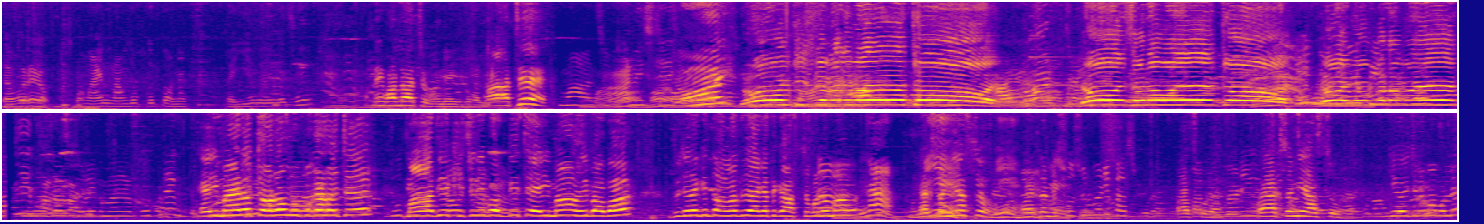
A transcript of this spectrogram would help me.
তারপরে মায়ের নাম জপ করতে অনেকটা ইয়ে হয়ে গেছে। অনেক ভালো আছো? মা আছে? মা নিশ্চয়ই জয়। জয় কৃষ্ণকালী মায়ের জয়। জয় সোনা মায়ের জয়। জয় মঙ্গলা মায়ের এই হয়েছে মা দিয়ে খিচুড়ি ভোগ দিয়েছে এই মা ওই বাবা দুজনে কিন্তু আলাদা জায়গা থেকে আসছো বলো মা। না একসঙ্গে আসছো? ওইটা মেয়ে। ও একসঙ্গে আসছো। কি হয়েছিল মা বলে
